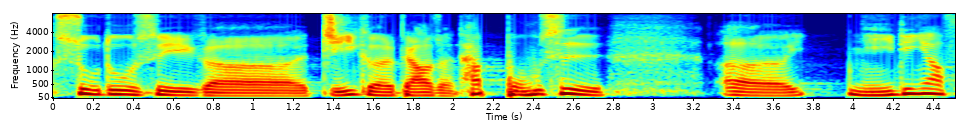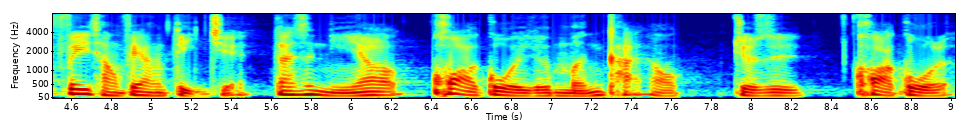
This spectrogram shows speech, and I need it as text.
速度是一个及格的标准，它不是呃你一定要非常非常顶尖，但是你要跨过一个门槛哦，就是。跨过了，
